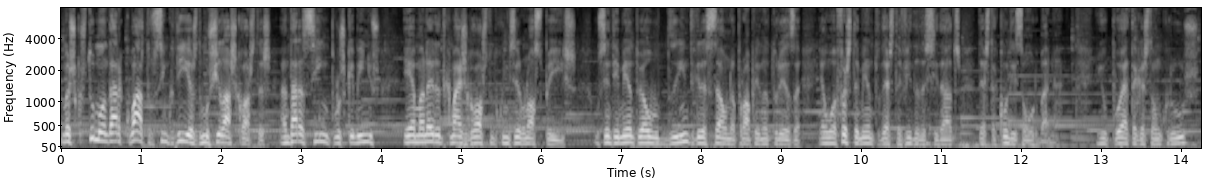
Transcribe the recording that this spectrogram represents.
mas costumam andar quatro, cinco dias de mochila às costas. Andar assim pelos caminhos é a maneira de que mais gosto de conhecer o nosso país. O sentimento é o de integração na própria natureza, é um afastamento desta vida das cidades, desta condição urbana. E o poeta Gastão Cruz,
